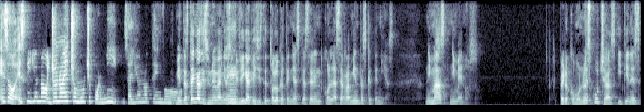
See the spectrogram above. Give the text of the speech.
eso, es que yo no, yo no he hecho mucho por mí, o sea, yo no tengo... Mientras tengas 19 años significa que hiciste todo lo que tenías que hacer con las herramientas que tenías ni más ni menos. Pero como no escuchas y tienes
